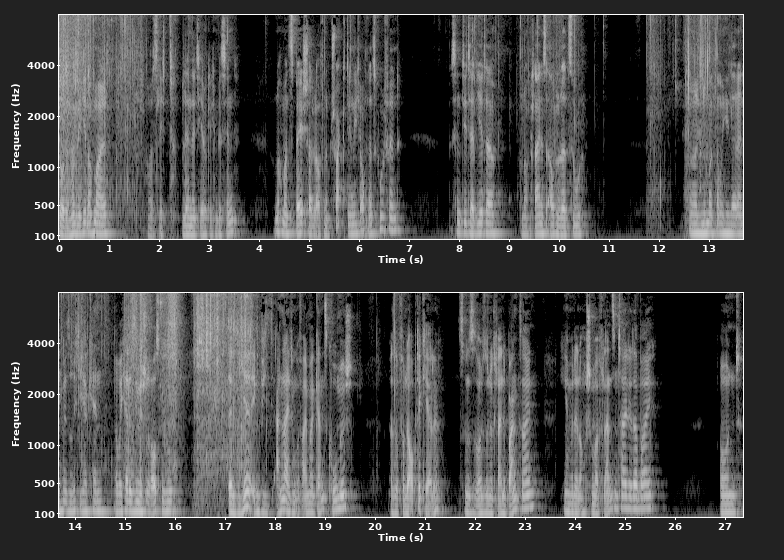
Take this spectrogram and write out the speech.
So, dann haben wir hier nochmal, oh, das Licht blendet hier wirklich ein bisschen, nochmal ein Space Shuttle auf einem Truck, den ich auch ganz cool finde. Bisschen detaillierter und noch ein kleines Auto dazu. Oh, die Nummer kann man hier leider nicht mehr so richtig erkennen, aber ich hatte sie mir schon rausgesucht. Dann hier irgendwie die Anleitung auf einmal ganz komisch, also von der Optik her, ne? Das soll so eine kleine Bank sein. Hier haben wir dann auch schon mal Pflanzenteile dabei. Und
